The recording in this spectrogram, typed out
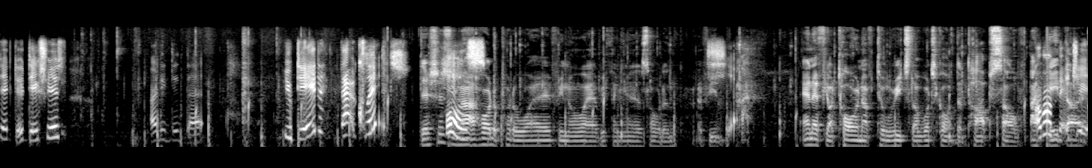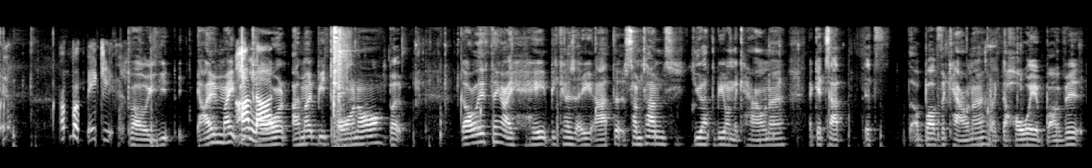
Then do dishes? I already did that. You did? That quick? This is not hard to put away if you know where everything is. Holden, if you Yeah. And if you're tall enough to reach the what's called the top shelf. I I'm a hate that. midget. I'm a midget. Bro, you, I might be I'm tall. and- I might be tall and all, but the only thing I hate because I have to sometimes you have to be on the counter, like it's at it's above the counter, like the whole way above it.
